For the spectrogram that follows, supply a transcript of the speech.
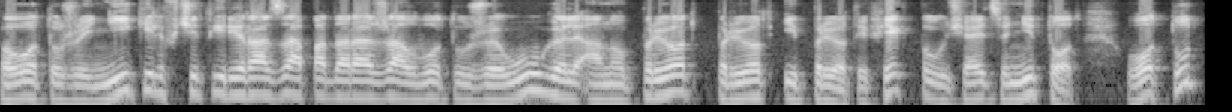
вот уже никель в 4 раза подорожал, вот уже уголь, оно прет, прет и прет. Эффект получается не тот. Вот тут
